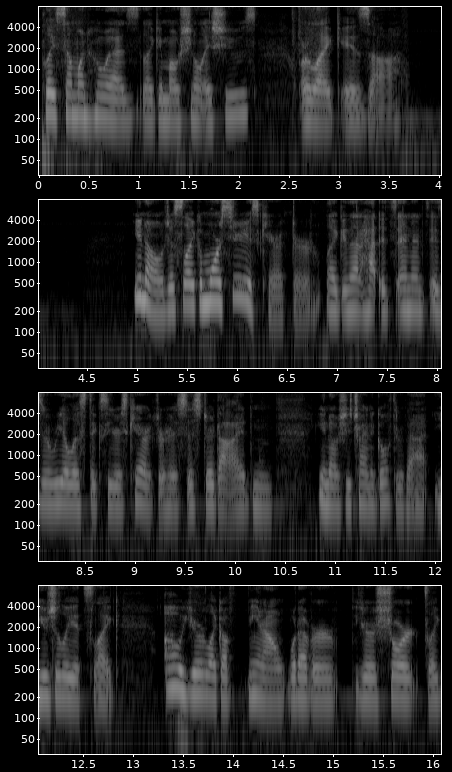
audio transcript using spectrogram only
play someone who has like emotional issues or like is uh you know just like a more serious character. Like and that ha- it's and it's, it's a realistic serious character. His sister died and you know she's trying to go through that. Usually it's like oh you're like a you know whatever you're short it's like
